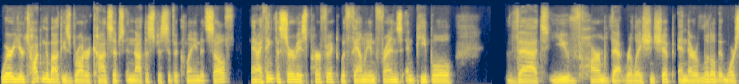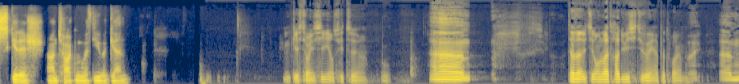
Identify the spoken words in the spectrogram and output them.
where you're talking about these broader concepts and not the specific claim itself. And I think the survey is perfect with family and friends and people that you've harmed that relationship and they're a little bit more skittish on talking with you again. Une question ici, ensuite. Euh... Um, On l'a traduit si tu veux, il n'y a pas de problème. Ouais. Euh,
